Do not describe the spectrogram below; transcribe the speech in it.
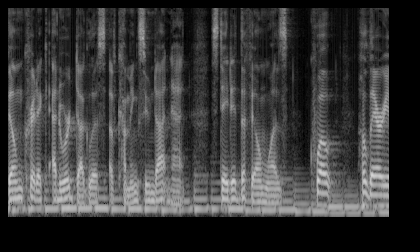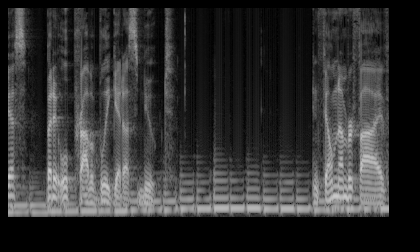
Film critic Edward Douglas of ComingSoon.net stated the film was, quote, hilarious, but it will probably get us nuked. In film number five,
